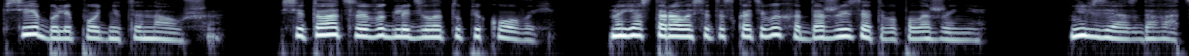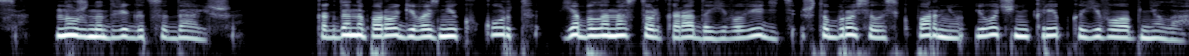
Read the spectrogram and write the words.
Все были подняты на уши. Ситуация выглядела тупиковой, но я старалась отыскать выход даже из этого положения. Нельзя сдаваться, нужно двигаться дальше. Когда на пороге возник Курт, я была настолько рада его видеть, что бросилась к парню и очень крепко его обняла.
